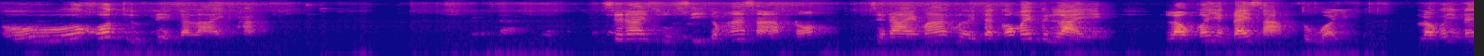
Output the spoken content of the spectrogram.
โอ้โคตรถึงเลขอะไรค่ะเสียดายศูนย์สี่กับห้าสามเนาะเสียดายมากเลย แต่ก็ไม่เป็นไร เราก็ยังได้สามตัวอยู่ เราก็ยังได้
